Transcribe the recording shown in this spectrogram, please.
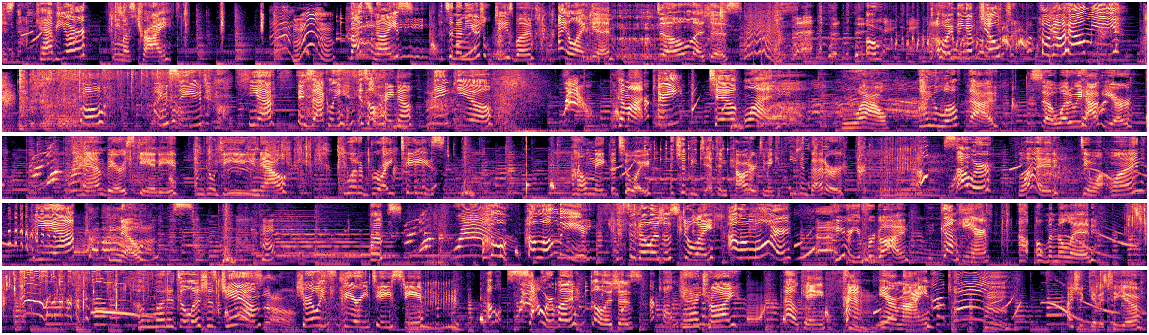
Is that caviar? We must try. Mmm, that's nice. It's an unusual taste, but I like it. Delicious. Oh, oh, I think I'm choked. Oh no, help I'm saved. Yeah, exactly. It's all right now. Thank you. Wow! Come on, three, two, one. Wow, I love that. So what do we have here? And there's candy. I'm going to eat you now. What a bright taste. I'll make the toy. It should be dipped in powder to make it even better. Oh, sour. What? Do you want one? Yeah. No. Hmm? Oops. Oh, how lovely! It's a delicious toy. I want more. Here, you forgot. Come here. I'll open the lid. Oh, what a delicious jam! Awesome. Surely it's very tasty. Oh, sour but delicious. Okay. Can I try? Okay. Ha, you're mine. Okay. Hmm. I should give it to you.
